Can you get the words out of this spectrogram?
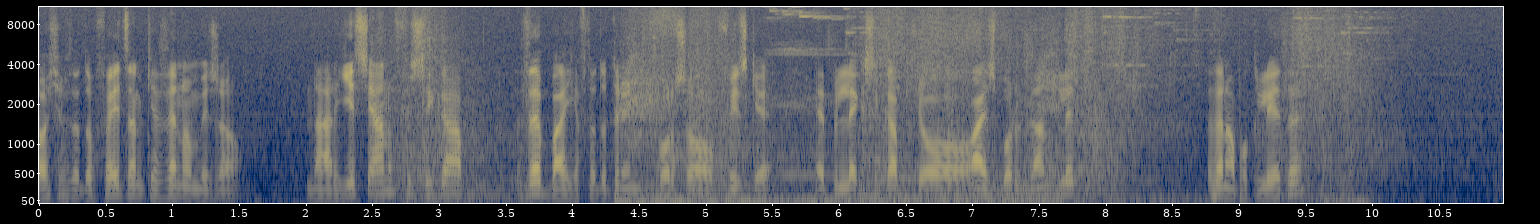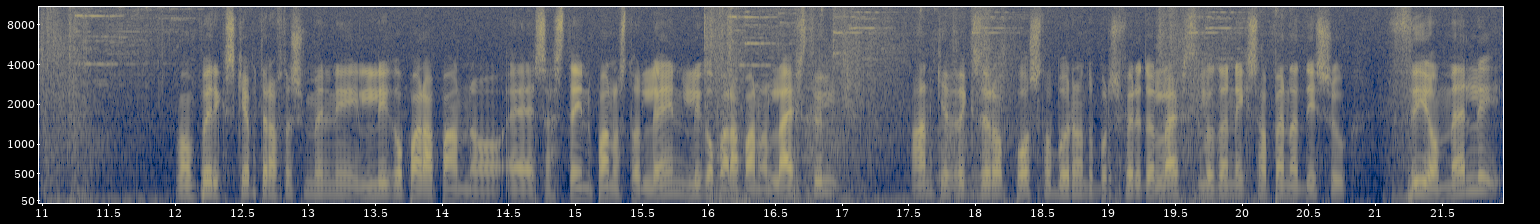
όχι αυτό το Fajan και δεν νομίζω να αργήσει. Αν φυσικά δεν πάει για αυτό το Trinity Force ο Fizz και επιλέξει κάποιο Iceborne Gauntlet, δεν αποκλείεται. Vampiric Scepter αυτό σημαίνει λίγο παραπάνω ε, sustain πάνω στο lane, λίγο παραπάνω lifesteal. Αν και δεν ξέρω πώς θα μπορεί να το προσφέρει το lifesteal όταν έχεις απέναντί σου δύο μέλη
